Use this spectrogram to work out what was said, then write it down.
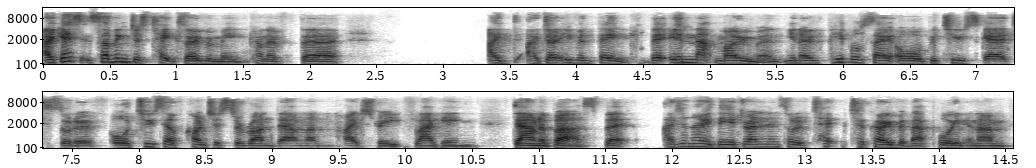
I guess it's something just takes over me. Kind of the. I, I don't even think that in that moment, you know, people say, oh, I'll be too scared to sort of, or too self conscious to run down London High Street flagging down a bus. But I don't know, the adrenaline sort of t- took over at that point, and I'm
